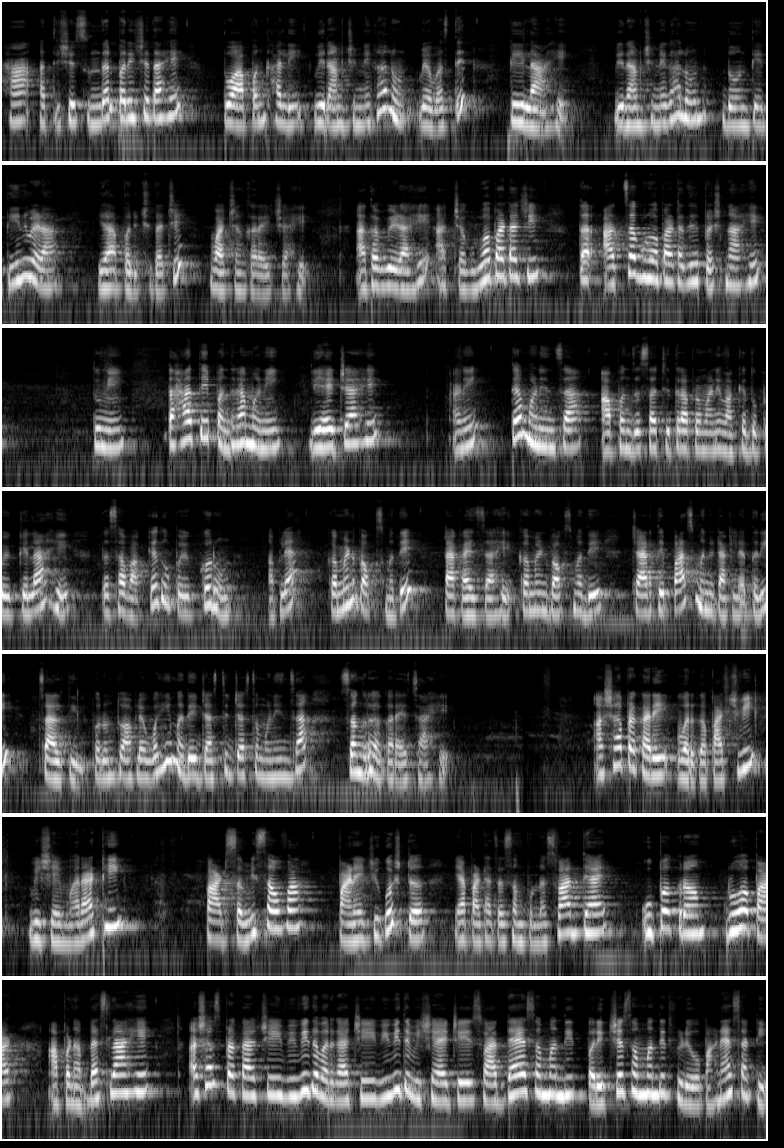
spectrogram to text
हा अतिशय सुंदर परिच्छेद आहे. तो आपण खाली विरामचिन्हे घालून व्यवस्थित लिहिला आहे. विरामचिन्हे घालून दोन ते तीन वेळा या परिच्छेदाचे वाचन करायचे आहे. आता वेळ आहे आजच्या गृहपाठाची. तर आजचा गृहपाठातील प्रश्न आहे तुम्ही दहा ते पंधरा म्हणी लिहायचे आहे आणि त्या म्हणींचा आपण जसा चित्राप्रमाणे वाक्यात उपयोग केला आहे तसा वाक्यात उपयोग करून आपल्या कमेंट बॉक्समध्ये टाकायचं आहे. कमेंट बॉक्समध्ये चार ते पाच म्हणी टाकल्या तरी चालतील. परंतु आपल्या वहीमध्ये जास्तीत जास्त म्हणींचा संग्रह करायचा आहे. अशा प्रकारे वर्ग पाचवी विषय मराठी पाठ सव्वीसावा पाण्याची गोष्ट या पाठाचा संपूर्ण स्वाध्याय उपक्रम गृहपाठ आपण अभ्यासला आहे. अशाच प्रकारचे विविध वर्गाचे विविध विषयाचे स्वाध्यायासंबंधित परीक्षेसंबंधित व्हिडिओ पाहण्यासाठी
